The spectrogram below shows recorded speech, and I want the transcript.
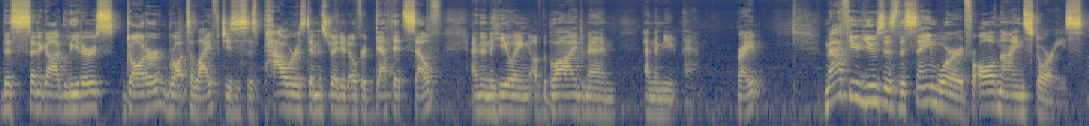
this synagogue leader's daughter brought to life. Jesus' power is demonstrated over death itself, and then the healing of the blind man and the mute man, right? Matthew uses the same word for all nine stories.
